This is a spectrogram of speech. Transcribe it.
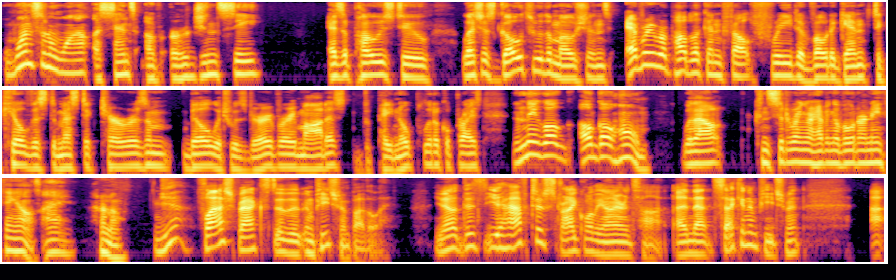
once in a while a sense of urgency as opposed to Let's just go through the motions. Every Republican felt free to vote against to kill this domestic terrorism bill, which was very, very modest, to pay no political price. Then they go, I'll go home without considering or having a vote on anything else. I, I don't know. Yeah, flashbacks to the impeachment, by the way. You know, this you have to strike while the iron's hot. And that second impeachment, I,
